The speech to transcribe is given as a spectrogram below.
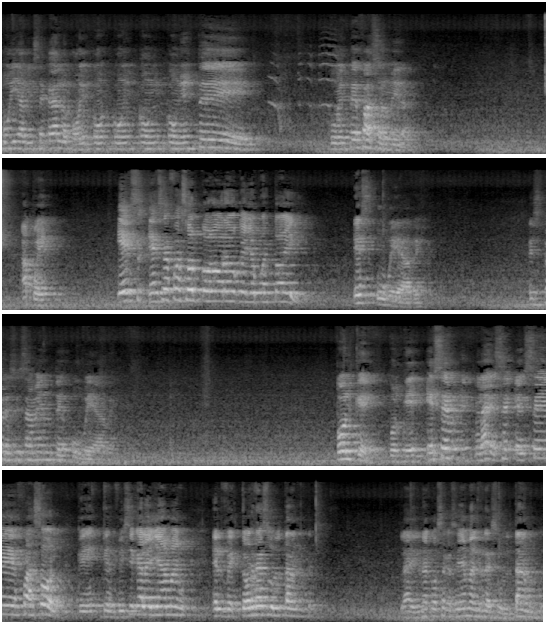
voy a bisecarlo con, con, con, con este con este fasor, mira. Ah, pues, ese fasor colorado que yo he puesto ahí es VAB. Es precisamente VAB. ¿Por qué? Porque ese, ese, ese fasor, que, en física le llaman el vector resultante, hay una cosa que se llama el resultante,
